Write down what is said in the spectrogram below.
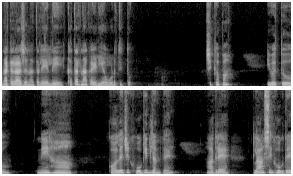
ನಟರಾಜನ ತಲೆಯಲ್ಲಿ ಖತರ್ನಾಕ ಐಡಿಯಾ ಓಡುತ್ತಿತ್ತು. ಚಿಕ್ಕಪ್ಪ, ಇವತ್ತು ನೇಹ ಕಾಲೇಜಿಗೆ ಹೋಗಿದ್ಲಂತೆ, ಆದರೆ ಕ್ಲಾಸಿಗೆ ಹೋಗದೆ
